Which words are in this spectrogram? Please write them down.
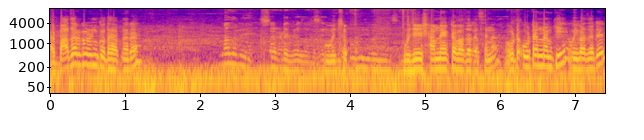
আর বাজার করেন কোথায় আপনারা? ওই যে সামনে একটা বাজার আছে না? ওটা ওটার নাম কি ওই বাজারের?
